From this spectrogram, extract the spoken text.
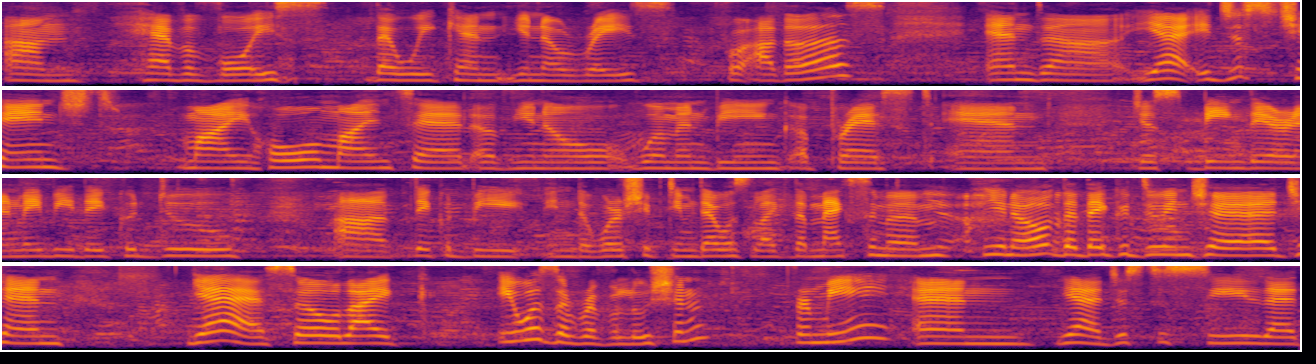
um, have a voice that we can you know raise for others. And uh, yeah it just changed my whole mindset of you know women being oppressed and just being there and maybe they could do uh, they could be in the worship team that was like the maximum you know that they could do in church and yeah so like it was a revolution for me. And yeah, just to see that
